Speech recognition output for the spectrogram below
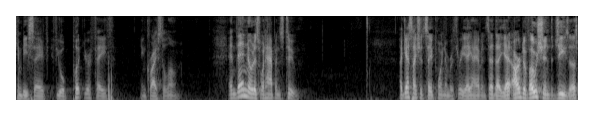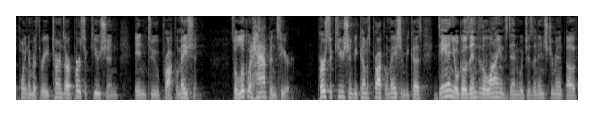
can be saved if you will put your faith in Christ alone. And then notice what happens too. I guess I should say point number three. Eh? I haven't said that yet. Our devotion to Jesus, point number three, turns our persecution into proclamation. So look what happens here. Persecution becomes proclamation because Daniel goes into the lion's den, which is an instrument of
